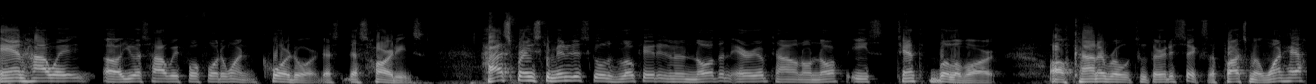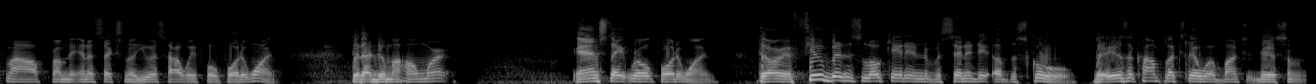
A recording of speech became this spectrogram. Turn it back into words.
And Highway, uh, US Highway 441 corridor. That's that's Hardee's. High Springs Community School is located in the northern area of town on Northeast 10th Boulevard off County Road 236, approximately one half mile from the intersection of US Highway 441. Did I do my homework? And State Road 41. There are a few businesses located in the vicinity of the school. There is a complex there where a bunch of, there's some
